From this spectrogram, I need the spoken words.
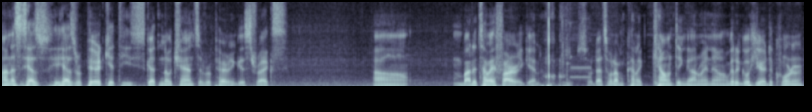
Unless he has, he has repair kit, he's got no chance of repairing his tracks uh, by the time I fire again. So that's what I'm kind of counting on right now. I'm gonna go here at the corner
